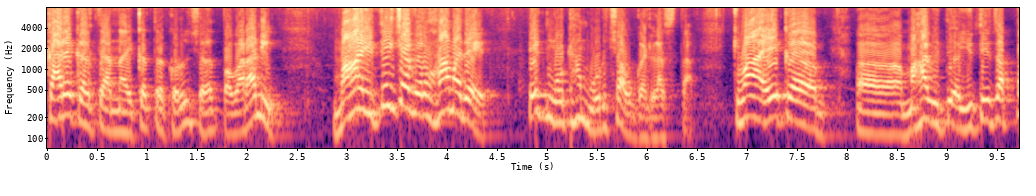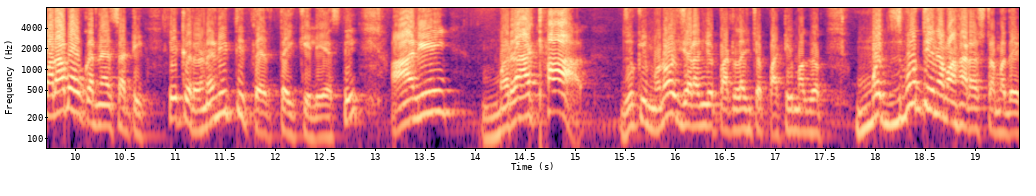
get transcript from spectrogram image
कार्यकर्त्यांना एकत्र करून शरद पवारांनी महायुतीच्या विरोधामध्ये एक मोठा मोर्चा उघडला असता किंवा एक महायुतीचा युतीचा पराभव करण्यासाठी एक रणनीती तय केली असती. आणि मराठा जो की मनोज जरांगे पाटलांच्या पाठीमागं मजबूतीनं महाराष्ट्रामध्ये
